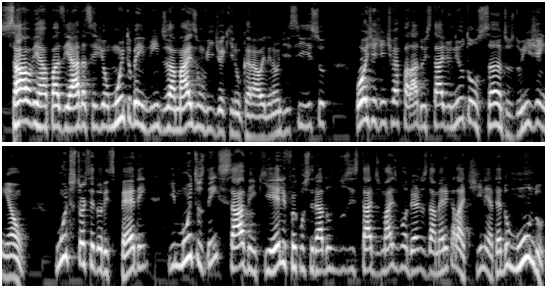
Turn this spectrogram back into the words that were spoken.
Salve rapaziada, sejam muito bem-vindos a mais um vídeo aqui no canal Ele Não Disse Isso. Hoje a gente vai falar do estádio Newton Santos, do Engenhão. Muitos torcedores pedem e muitos nem sabem que ele foi considerado um dos estádios mais modernos da América Latina e até do mundo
